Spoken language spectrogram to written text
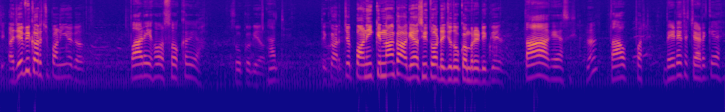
ਤੇ ਅਜੇ ਵੀ ਘਰ 'ਚ ਪਾਣੀ ਹੈਗਾ? ਪਾਣੀ ਹੋਰ ਸੁੱਕ ਗਿਆ। ਸੁੱਕ ਗਿਆ। ਹਾਂਜੀ। ਤੇ ਘਰ 'ਚ ਪਾਣੀ ਕਿੰਨਾ ਕੁ ਆ ਗਿਆ ਸੀ ਤੁਹਾਡੇ ਜਦੋਂ ਕਮਰੇ ਡਿੱਗੇ ਤਾਂ ਆ ਗਿਆ ਸੀ। ਹੈ? ਤਾਂ ਉੱਪਰ। ਬੇੜੇ ਤੇ ਚੜ ਗਿਆ ਸੀ।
